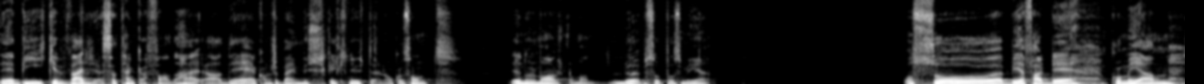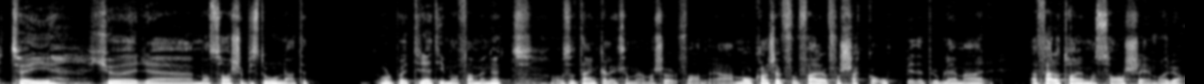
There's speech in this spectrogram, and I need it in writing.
det blir ikke verre. Så jeg tenker faen, det her ja, det er kanskje bare en muskelknute eller noe sånt. Det er normalt når man løper såpass mye. Og så blir jeg ferdig, kommer hjem, tøy, kjører uh, massasjepistolen etter holdt på i tre timer og fem minutter. Og så tenker jeg liksom med meg sjøl faen, jeg må kanskje få, få sjekka opp i det problemet her. Jeg drar og tar en massasje i morgen.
